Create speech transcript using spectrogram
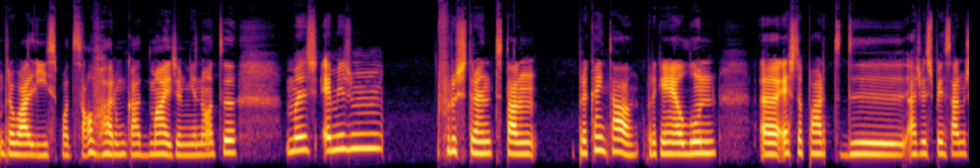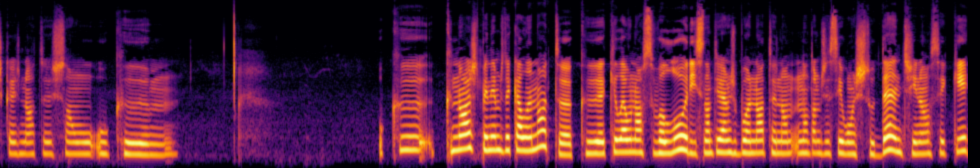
um trabalho e isso pode salvar um bocado mais a minha nota. Mas é mesmo frustrante estar, para quem está, para quem é aluno, uh, esta parte de às vezes pensarmos que as notas são o que o que, que nós dependemos daquela nota, que aquilo é o nosso valor e se não tivermos boa nota não, não estamos a ser bons estudantes e não sei o quê.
